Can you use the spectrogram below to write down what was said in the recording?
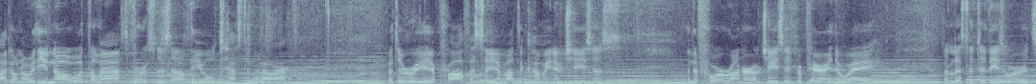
I don't know whether you know what the last verses of the Old Testament are, but they're really a prophecy about the coming of Jesus and the forerunner of Jesus preparing the way. But listen to these words.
